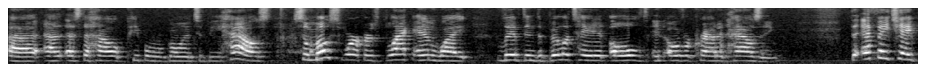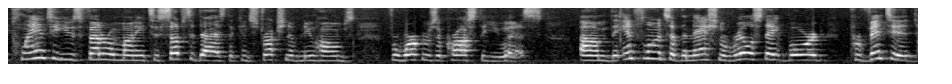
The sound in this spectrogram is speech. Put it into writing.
uh, as to how people were going to be housed. So most workers, black and white, lived in debilitated, old, and overcrowded housing. The FHA planned to use federal money to subsidize the construction of new homes for workers across the U.S. Um, the influence of the National Real Estate Board prevented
